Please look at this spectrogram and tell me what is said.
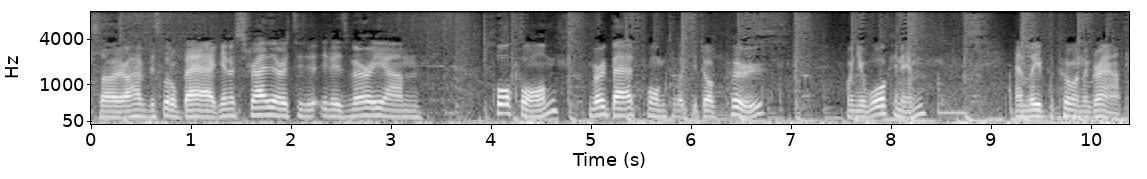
So I have this little bag. In Australia, it is, very um, poor form, very bad form to let your dog poo when you're walking him and leave the poo on the ground.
